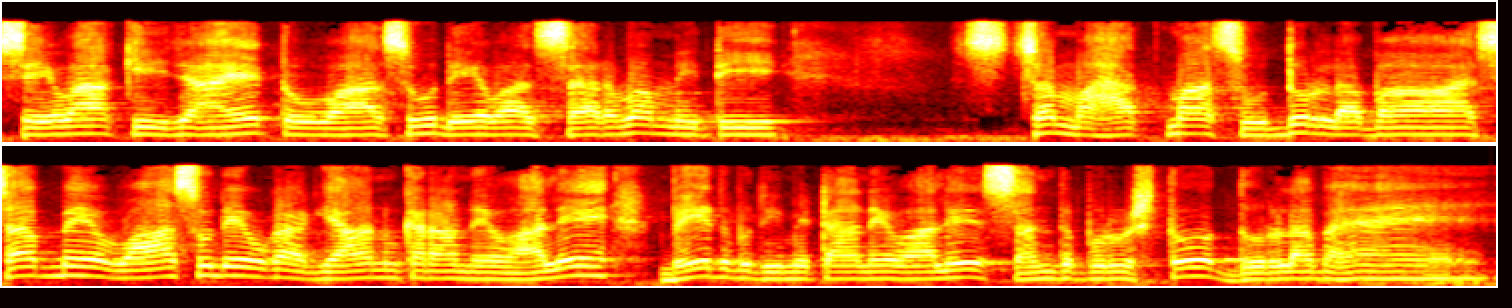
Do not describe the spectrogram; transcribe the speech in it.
सेवा की जाए तो वासुदेव सर्वमिति सब महात्मा सुदुर्लभ, सब में वासुदेव का ज्ञान कराने वाले, भेद बुद्धि मिटाने वाले संत पुरुष तो दुर्लभ है।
